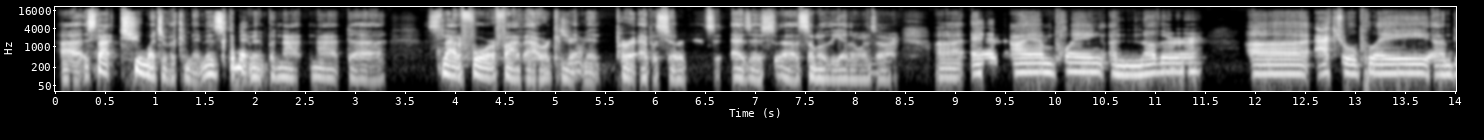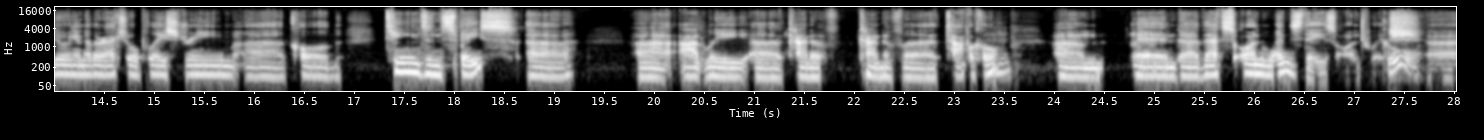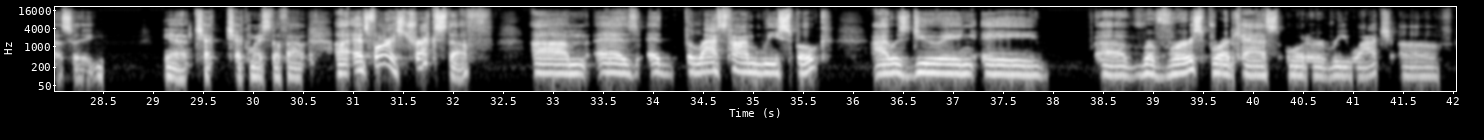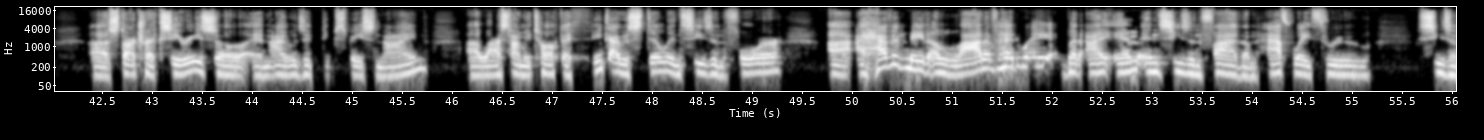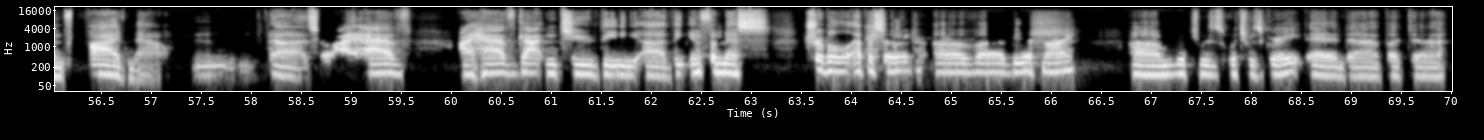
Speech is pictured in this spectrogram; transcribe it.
uh, it's not too much of a commitment. It's a commitment, but not not uh, it's not a four or five hour commitment sure. per episode as, as is, uh, some of the other ones are. Uh, and I am playing another uh, actual play. I'm doing another actual play stream uh, called Teens in Space. Uh, uh, oddly, uh, kind of kind of uh, topical. Mm-hmm. Um, and uh, that's on Wednesdays on Twitch. Cool. Uh, so yeah, check check my stuff out. Uh, as far as Trek stuff, um, as, as the last time we spoke, I was doing a uh, reverse broadcast order rewatch of uh, Star Trek series. So, and I was in Deep Space Nine. Uh, last time we talked, I think I was still in season four. Uh, I haven't made a lot of headway, but I am in season five. I'm halfway through season five now. Uh, so I have I have gotten to the uh, the infamous Tribble episode of uh, DS9, um, which was which was great. And uh, but uh,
